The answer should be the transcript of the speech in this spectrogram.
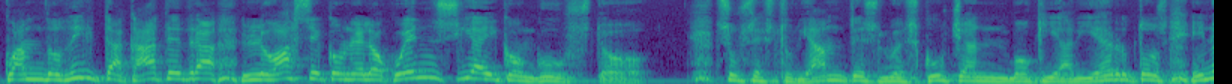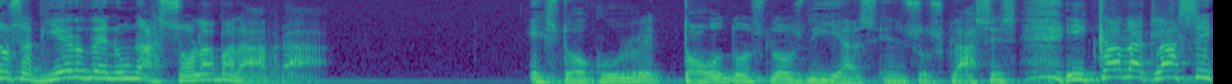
Cuando dicta cátedra, lo hace con elocuencia y con gusto. Sus estudiantes lo escuchan boquiabiertos y no se pierden una sola palabra. Esto ocurre todos los días en sus clases y cada clase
